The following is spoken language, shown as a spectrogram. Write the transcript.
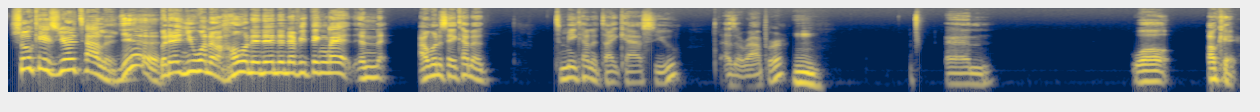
Showcase your talent. yeah. But then you want to hone it in and everything like and I want to say kind of to me kind of typecast you as a rapper. Mm. And well, okay.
